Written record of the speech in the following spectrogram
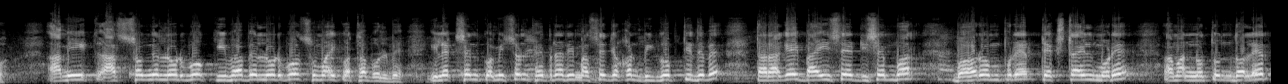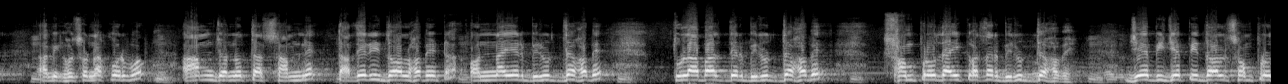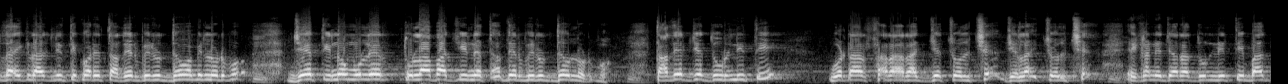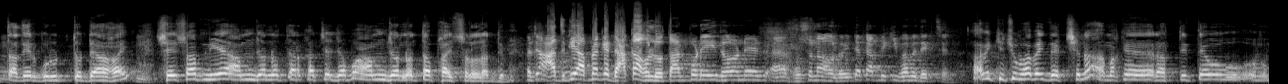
আমি কার সঙ্গে লড়ব, কীভাবে লড়ব, সময় কথা বলবে। ইলেকশন কমিশন ফেব্রুয়ারি মাসে যখন বিজ্ঞপ্তি দেবে, তার আগেই বাইশে ডিসেম্বর বহরমপুরের টেক্সটাইল মোড়ে আমার নতুন দলের আমি ঘোষণা করব। আম জনতার সামনে তাদেরই দল হবে এটা, অন্যায়ের বিরুদ্ধে হবে, তুলাবাজদের বিরুদ্ধে হবে। সাম্প্রদায়িকতার বিরুদ্ধে হবে। যে বিজেপি দল সাম্প্রদায়িক রাজনীতি করে তাদের বিরুদ্ধেও আমি লড়ব। যে তৃণমূলের তোলাবাজি নেতাদের বিরুদ্ধেও লড়ব। তাদের যে দুর্নীতি গোটা সারা রাজ্যে চলছে জেলায় চলছে। এখানে যারা দুর্নীতিবাদ তাদের গুরুত্ব দেওয়া হয়। সেই সব নিয়ে আম জনতার কাছে যাব আম জনতা ফয়সলা দেবে। আচ্ছা আজকে আপনাকে ডাকা হলো তারপরে এই ধরনের ঘোষণা হলো এটাকে আপনি কীভাবে দেখছেন? আমি কিছুভাবেই দেখছি না। আমাকে রাত্রিতেও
